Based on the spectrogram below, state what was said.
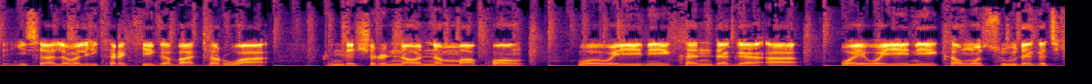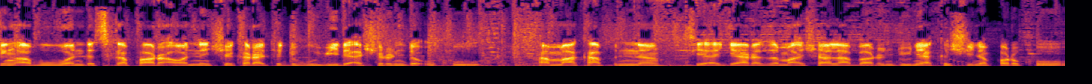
da Isa Lawal Ikar ke gabatarwa. inda shirin na wannan makon waiwaye ne kan daga a waiwaye ne kan wasu daga cikin abubuwan da suka faru a wannan shekara ta 2023 amma kafin nan sai a gyara zama a sha labarin duniya kashi na farko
